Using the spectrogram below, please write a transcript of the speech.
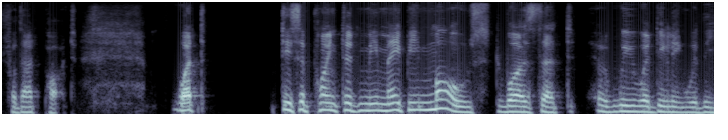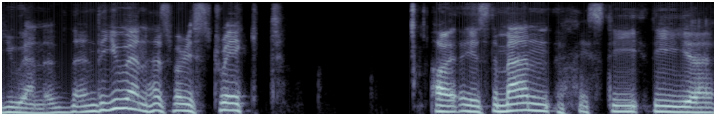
for that part. What disappointed me maybe most was that uh, we were dealing with the un and the un has very strict uh, is the man is the the uh,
